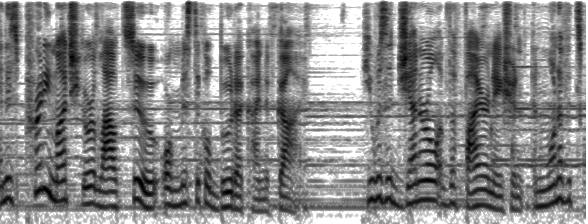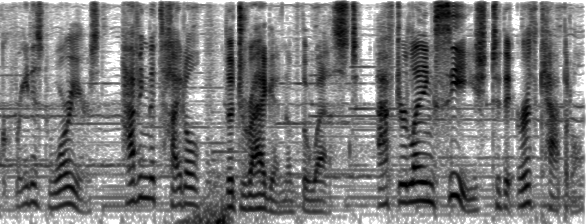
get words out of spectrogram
and is pretty much your Lao Tzu or mystical Buddha kind of guy. He was a general of the Fire Nation and one of its greatest warriors, having the title, the Dragon of the West, after laying siege to the Earth capital,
